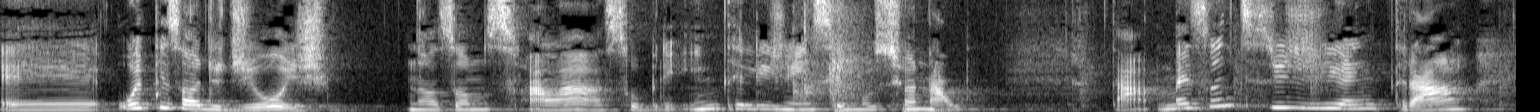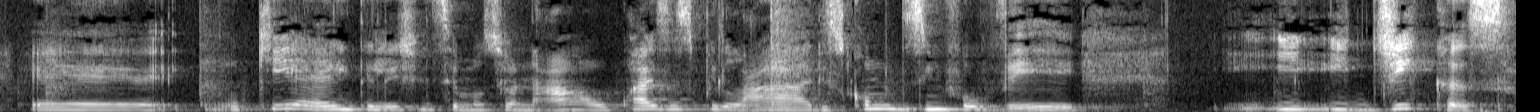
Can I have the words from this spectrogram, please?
É, o episódio de hoje nós vamos falar sobre inteligência emocional, tá? Mas antes de entrar é, o que é inteligência emocional, quais os pilares, como desenvolver e, e dicas,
